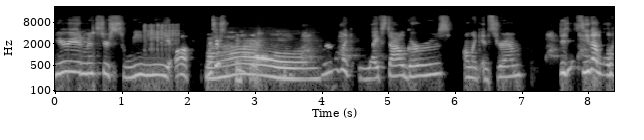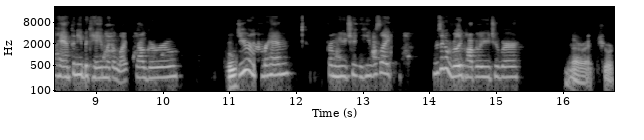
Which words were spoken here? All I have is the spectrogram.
period, Mr. Sweeney. Oh, Mr. Sweeney, Wow. one of like lifestyle gurus on like Instagram. did you see that Lil Anthony became like a lifestyle guru? Who? Do you remember him from YouTube? He was like he was like a really popular YouTuber. All right, sure.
